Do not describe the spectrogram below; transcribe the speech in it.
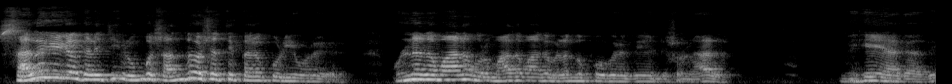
சலுகைகள் கிடைச்சி ரொம்ப சந்தோஷத்தை பெறக்கூடிய ஒரு உன்னதமான ஒரு மாதமாக விளங்கப் போகிறது என்று சொன்னால் மிகையாகாது.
